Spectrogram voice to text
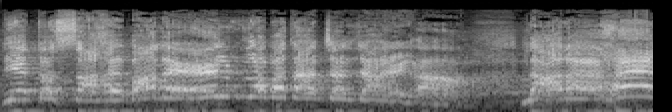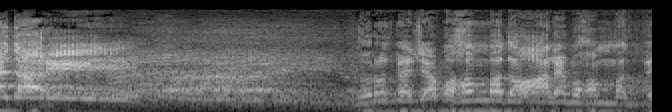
یہ تو صاحبان علم کو پتہ چل جائے گا۔ نعرہ حیدری۔ درود بیجے محمد و آل محمد پہ۔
